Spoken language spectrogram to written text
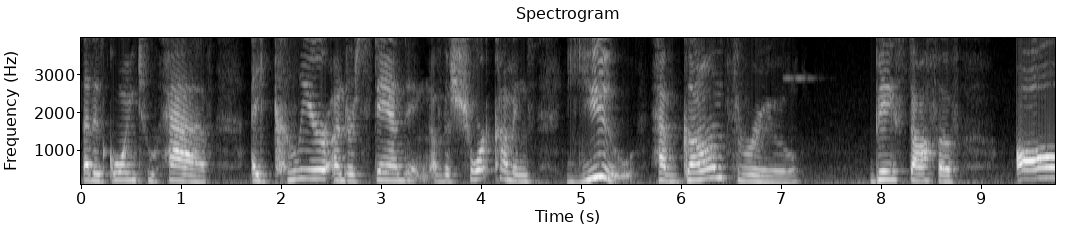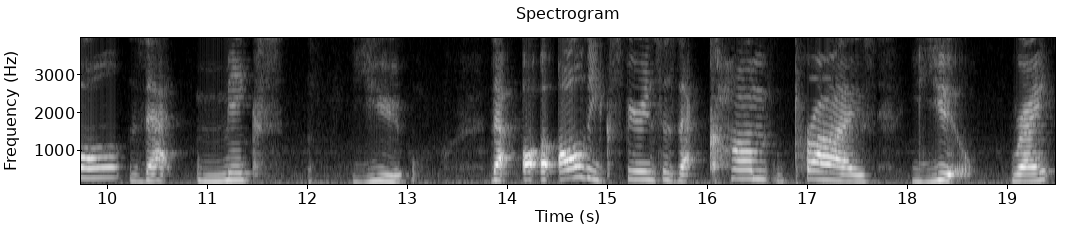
that is going to have a clear understanding of the shortcomings you have gone through based off of all that makes you that all, all the experiences that comprise you right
